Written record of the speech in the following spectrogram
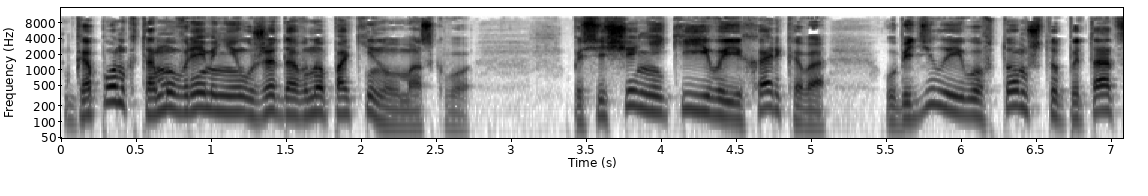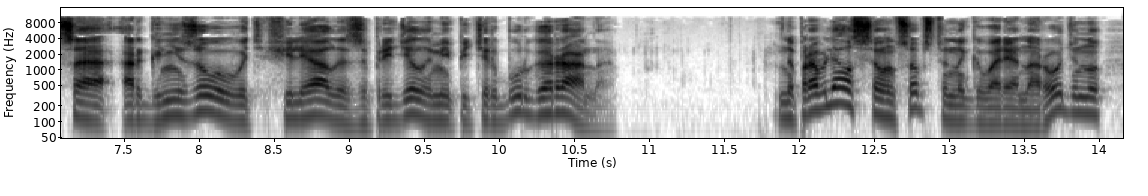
Гапон к тому времени уже давно покинул Москву. Посещение Киева и Харькова убедило его в том, что пытаться организовывать филиалы за пределами Петербурга рано. Направлялся он, собственно говоря, на родину –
